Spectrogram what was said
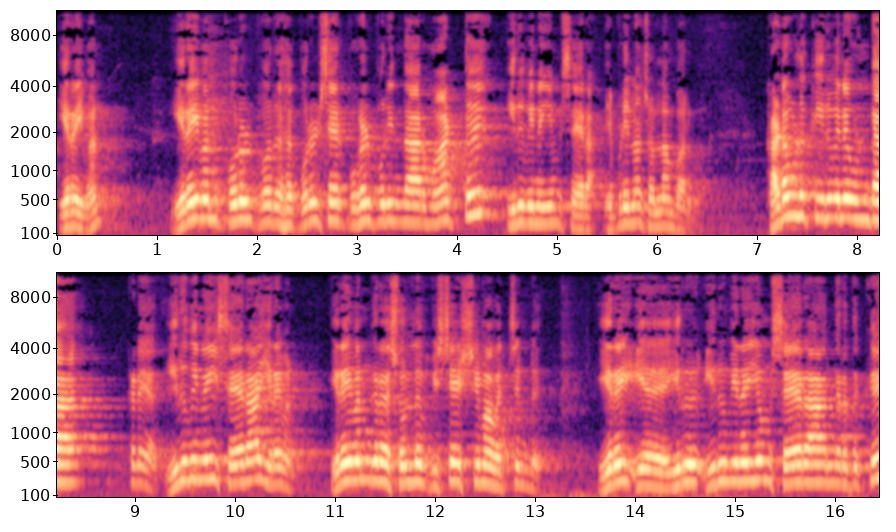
இறைவன். இறைவன் பொருள் பொருள் சேர் புகழ் புரிந்தார் மாட்டு இருவினையும் சேரா. எப்படிலாம் சொல்லலாம் பாருங்க. கடவுளுக்கு இருவினை உண்டா? கிடையாது. இருவினை சேரா இறைவன். இறைவன்கிற சொல்லு விசேஷமாக வச்சுண்டு. இறை இரு இருவினையும் சேராங்கிறதுக்கு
